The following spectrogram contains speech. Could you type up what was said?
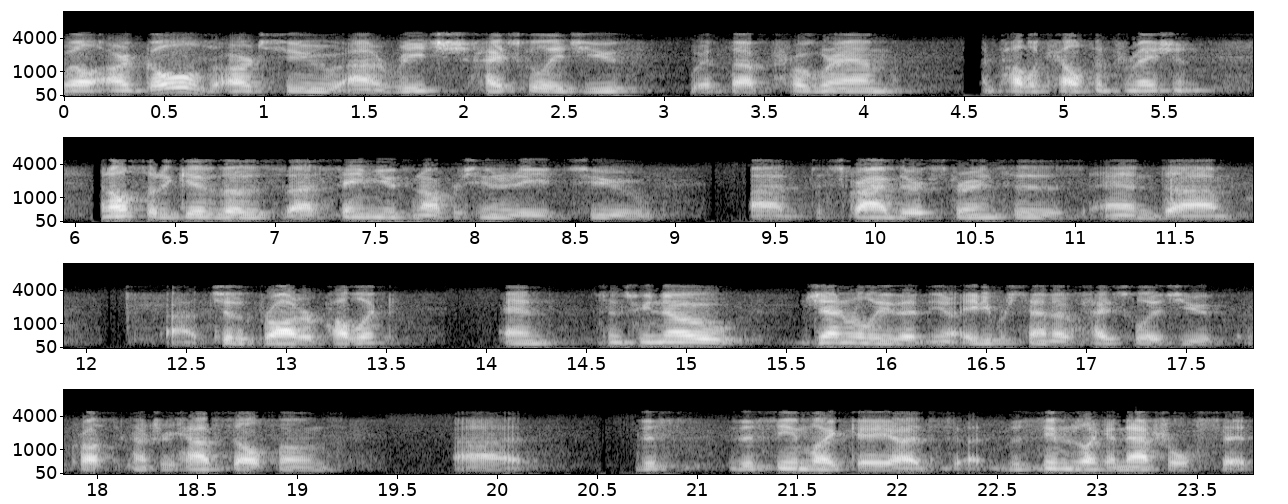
Well, our goals are to uh, reach high school age youth with uh, program and public health information, and also to give those uh, same youth an opportunity to uh, describe their experiences and um, uh, to the broader public. And since we know generally that you know 80% of high school age youth across the country have cell phones, uh, this this seemed like a uh, this seemed like a natural fit.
